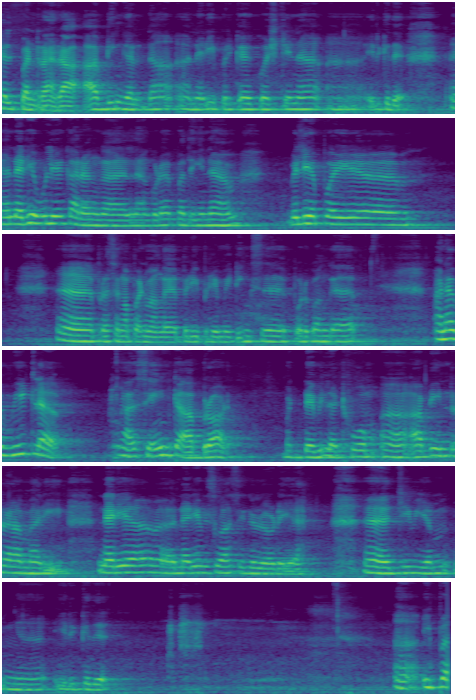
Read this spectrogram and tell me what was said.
ஹெல்ப் பண்ணுறாரா அப்படிங்கிறது தான் நிறைய பேருக்கு கொஸ்டினாக இருக்குது. நிறைய ஊழியக்காரங்கள்லாம் கூட பார்த்திங்கன்னா வெளியே போய் பிரசங்கம் பண்ணுவாங்க பெரிய பெரிய மீட்டிங்ஸு போடுவாங்க. ஆனால் வீட்டில் saint abroad but devil at home அப்படின்ற மாதிரி நிறைய நிறைய விசுவாசிகளுடைய uh, ஜீவியம் uh, இருக்குது. Uh, இப்போ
